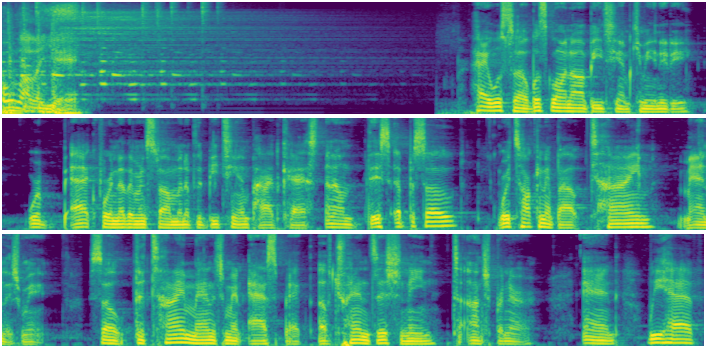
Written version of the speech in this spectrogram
Olalaye. Hey, what's up? What's going on, BTM community? We're back for another installment of the BTM podcast. And on this episode, we're talking about time management. So, the time management aspect of transitioning to entrepreneur. And we have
